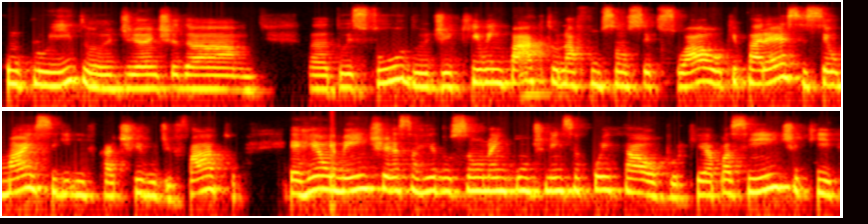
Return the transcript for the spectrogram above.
concluído diante da, do estudo, de que o impacto na função sexual, o que parece ser o mais significativo de fato, é realmente essa redução na incontinência coital, porque a paciente que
